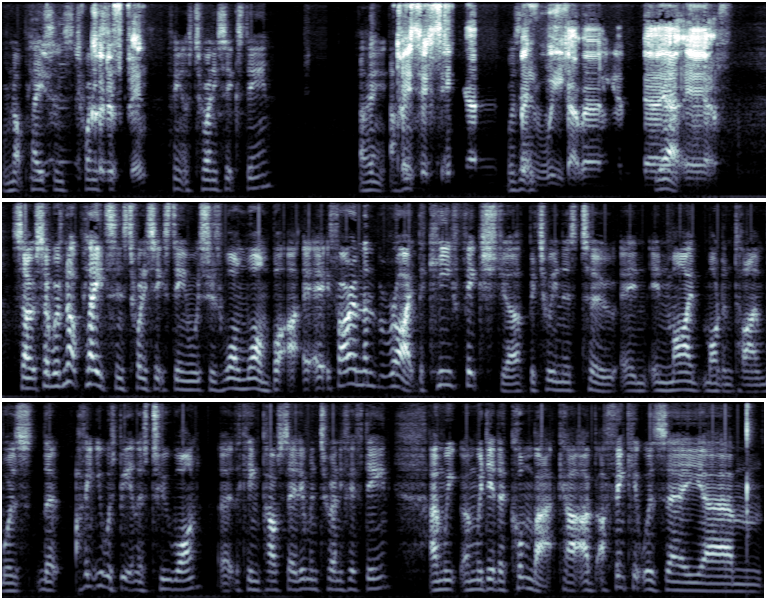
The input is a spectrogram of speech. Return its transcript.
We've not played since Could 20. have been I think it was 2016. I think. I think 2016. was when it? we got relegated. Yeah. yeah, yeah. So, so we've not played since 2016, which was 1-1. But if I remember right, the key fixture between us two in, in my modern time was that I think you was beating us 2-1 at the King Power Stadium in 2015, and we and we did a comeback. I, I think it was a um,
